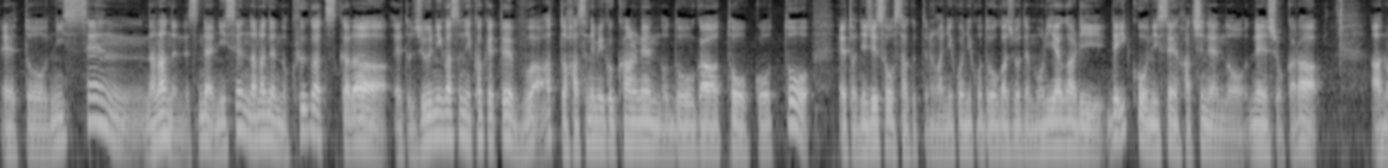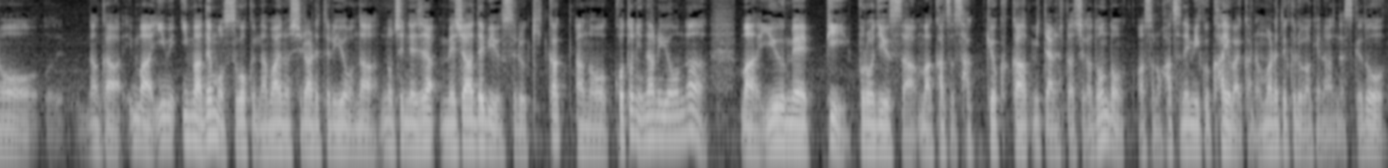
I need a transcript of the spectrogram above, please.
えっと、2007年ですね。2007年の9月から、えっと、12月にかけてぶわっとハスネミク関連の動画投稿と、えっと、二次創作っていうのがニコニコ動画上で盛り上がりで以降2008年の年初からあのなんか今今でもすごく名前の知られてるような後メジャメジャーデビューするきっかあのことになるような、まあ、有名 P プロデューサー、まあ、かつ作曲家みたいな人たちがどんどんその初音ミク界隈から生まれてくるわけなんですけど、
